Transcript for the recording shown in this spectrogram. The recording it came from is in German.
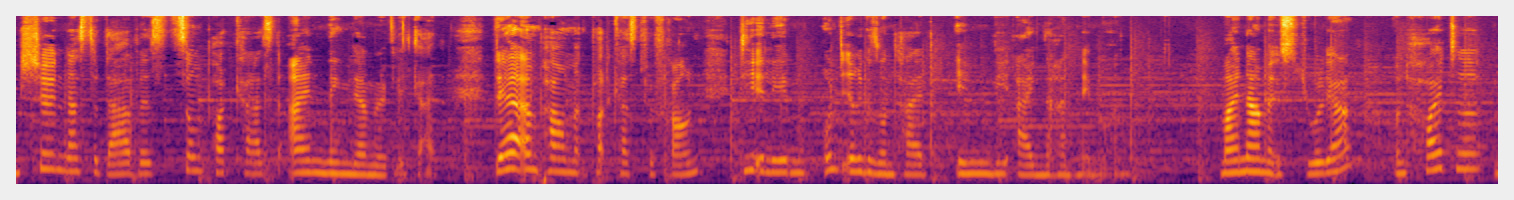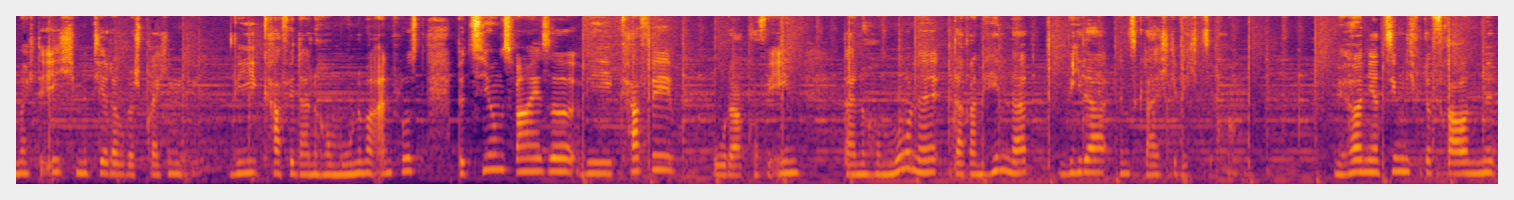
und schön, dass du da bist zum Podcast Ein Ding der Möglichkeit. Der Empowerment Podcast für Frauen, die ihr Leben und ihre Gesundheit in die eigene Hand nehmen wollen. Mein Name ist Julia und heute möchte ich mit dir darüber sprechen, wie Kaffee deine Hormone beeinflusst, beziehungsweise wie Kaffee oder Koffein deine Hormone daran hindert, wieder ins Gleichgewicht zu kommen. Wir hören ja ziemlich viele Frauen mit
